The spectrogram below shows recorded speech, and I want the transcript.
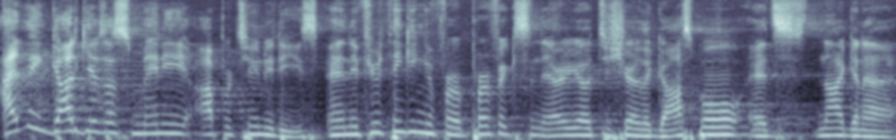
I think God gives us many opportunities. And if you're thinking for a perfect scenario to share the gospel, it's not going to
